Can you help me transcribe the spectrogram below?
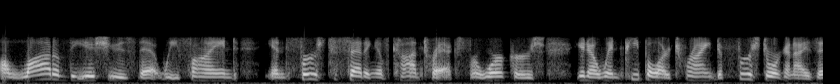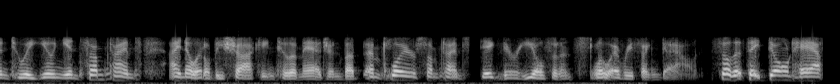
a lot of the issues that we find in first setting of contracts for workers, you know, when people are trying to first organize into a union, sometimes I know it'll be shocking to imagine, but employers sometimes dig their heels in and slow everything down so that they don't have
